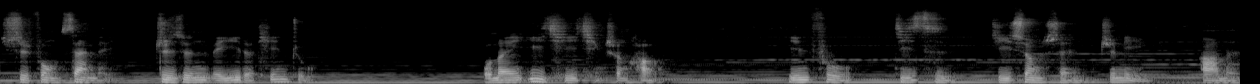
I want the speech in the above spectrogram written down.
侍奉赞美至尊唯一的天主。我们一起请圣号，因父及子及圣神之名，阿门。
